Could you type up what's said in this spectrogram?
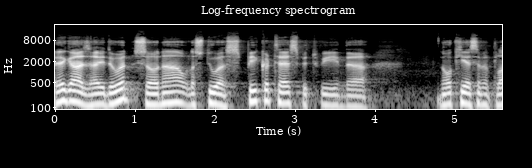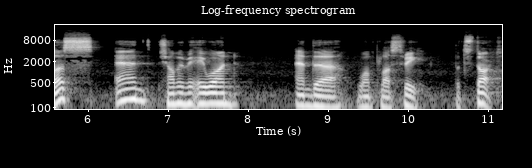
Hey guys, how you doing? So now let's do a speaker test between the Nokia 7 Plus and Xiaomi Mi A1 and the OnePlus 3. Let's start.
